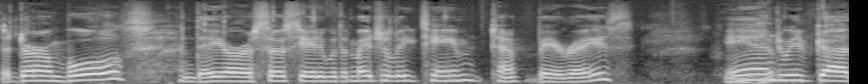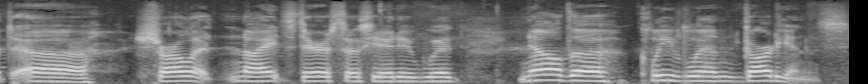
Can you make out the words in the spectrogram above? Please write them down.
the Durham Bulls, and they are associated with a major league team, Tampa Bay Rays. And yep. we've got uh, Charlotte Knights. They're associated with now the Cleveland Guardians.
